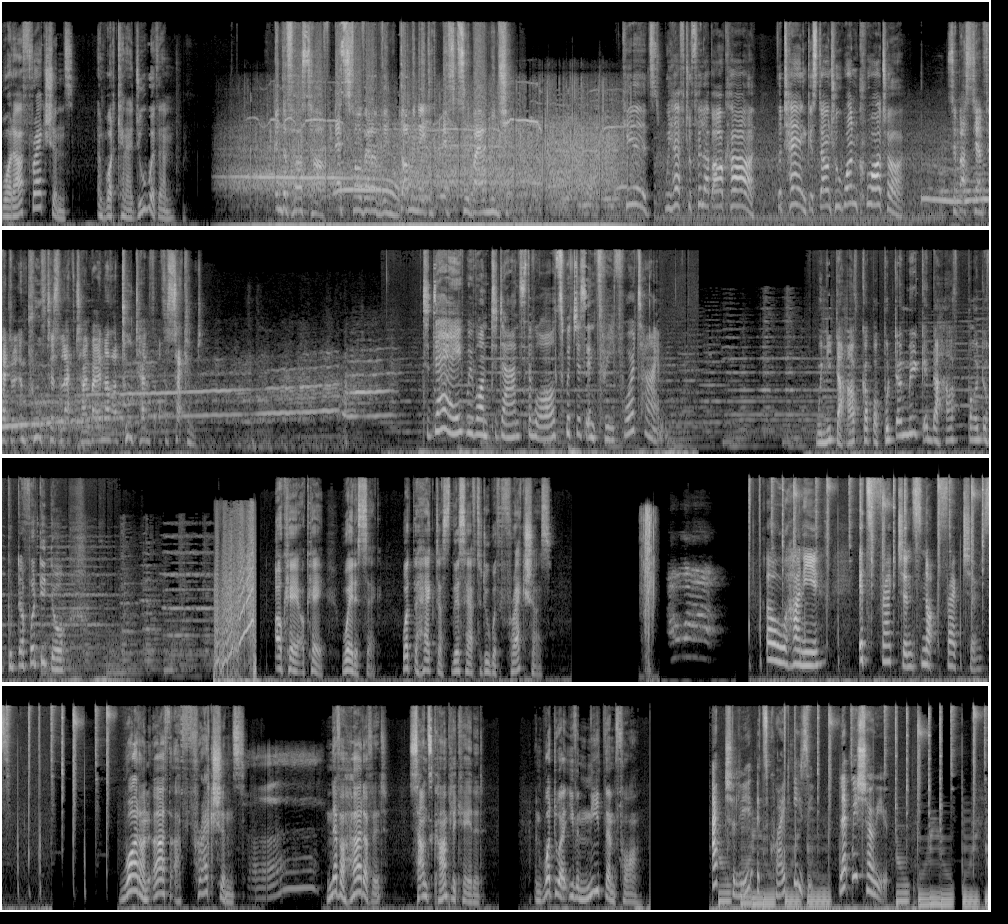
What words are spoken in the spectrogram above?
What are fractions? And what can I do with them? In the first half, SV Werder Bremen dominated FC Bayern München. Kids, we have to fill up our car. The tank is down to one quarter. Sebastian Vettel improved his lap time by another two tenths of a second. Today we want to dance the waltz, which is in 3-4 time. We need the half cup of buttermilk and the half pound of butter for Tito. Okay, okay, wait a sec. What the heck does this have to do with fractures? Oh, honey, it's fractions, not fractures. What on earth are fractions? Never heard of it. Sounds complicated. And what do I even need them for? Actually, it's quite easy. Let me show you.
